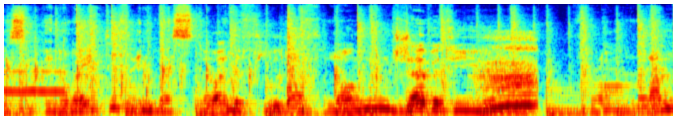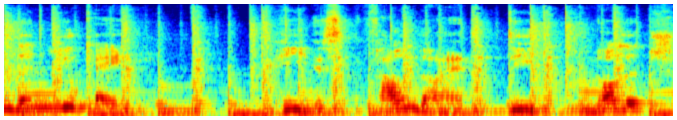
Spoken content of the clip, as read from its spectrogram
is an innovative investor in the field of longevity from London, UK. He is the founder at Deep Knowledge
